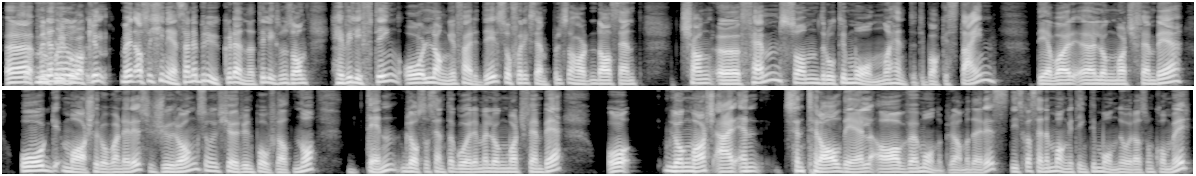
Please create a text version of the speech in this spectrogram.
Eh, men, jo- Men altså, kineserne bruker denne til liksom sånn heavy lifting og lange ferder. Så for eksempel så har den da sendt Chang'e 5, som dro til månen og hentet tilbake stein. Det var eh, Long March 5B. Og Mars-roveren deres, Jurong, som kjører rundt på overflaten nå, den ble også sendt av gårde med Long March 5B. Og Long March er en sentral del av måneprogrammet deres. De skal sende mange ting til månen i åra som kommer.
